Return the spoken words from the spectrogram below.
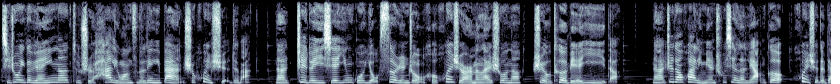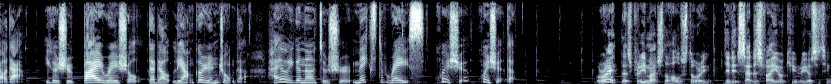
其中一个原因呢，就是哈里王子的另一半是混血，对吧？ 那这对一些英国有色人种和混血儿们来说呢，是有特别意义的。那这段话里面出现了两个混血的表达，一个是 biracial，代表两个人种的，还有一个呢就是 mixed race，混血混血的。All right, that's pretty much the whole story. Did it satisfy your curiosity?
